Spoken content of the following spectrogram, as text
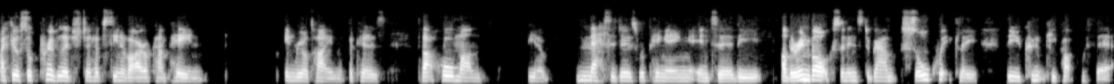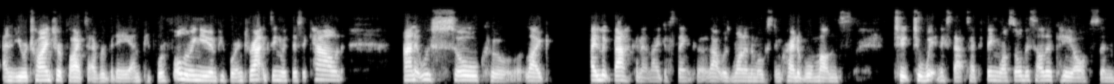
I feel so privileged to have seen a viral campaign in real time because that whole month, you know, messages were pinging into the other inbox and Instagram so quickly that you couldn't keep up with it. And you were trying to reply to everybody, and people were following you and people were interacting with this account. And it was so cool. Like, I look back on it and I just think that that was one of the most incredible months to to witness that type of thing whilst all this other chaos and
